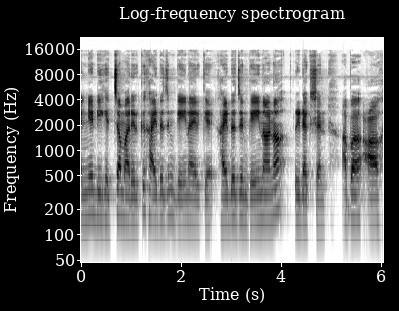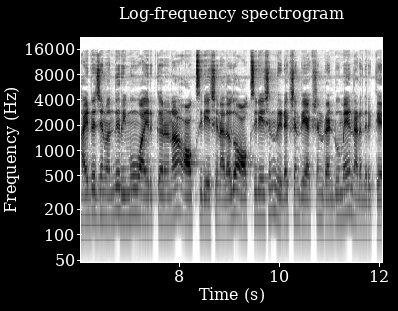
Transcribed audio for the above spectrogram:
என்ஏடிஹெச்சாக மாதிரி இருக்குது ஹைட்ரஜன் கெயின் ஆகிருக்கு ஹைட்ரஜன் கெயின் ஆனால் ரிடக்ஷன் அப்போ ஹைட்ரஜன் வந்து ரிமூவ் ஆகிருக்கிறதுனால ஆக்சிடேஷன் அதாவது ஆக்சிடேஷன் ரிடக்ஷன் ரியாக்ஷன் ரெண்டுமே நடந்திருக்கு.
